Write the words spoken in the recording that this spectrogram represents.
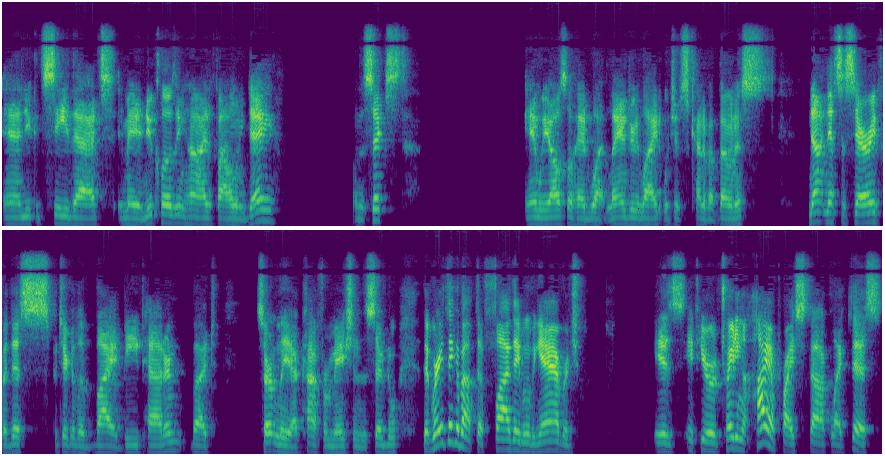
And you can see that it made a new closing high the following day on the 6th. And we also had what? Landry Light, which is kind of a bonus. Not necessary for this particular buy B pattern, but certainly a confirmation of the signal. The great thing about the five day moving average is if you're trading a higher price stock like this,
